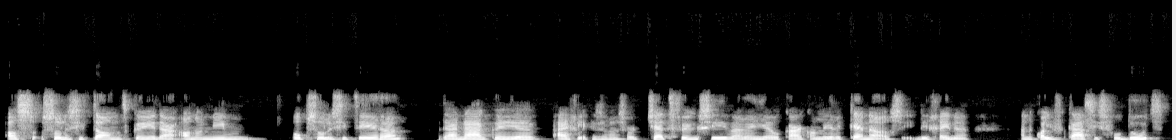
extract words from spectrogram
Als sollicitant kun je daar anoniem op solliciteren. Daarna kun je, eigenlijk is er een soort chatfunctie waarin je elkaar kan leren kennen als diegene aan de kwalificaties voldoet.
